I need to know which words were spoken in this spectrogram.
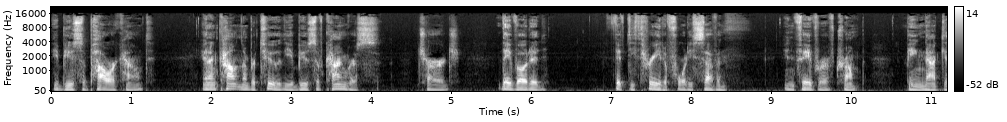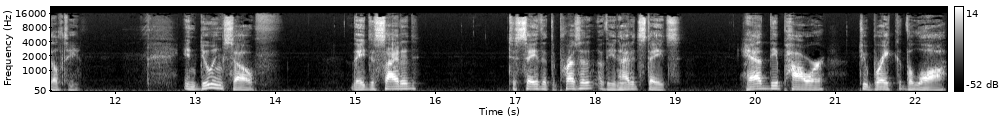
the abuse of power count, and on count number two, the abuse of Congress charge, they voted 53 to 47 in favor of Trump being not guilty. In doing so, they decided to say that the President of the United States had the power to break the law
